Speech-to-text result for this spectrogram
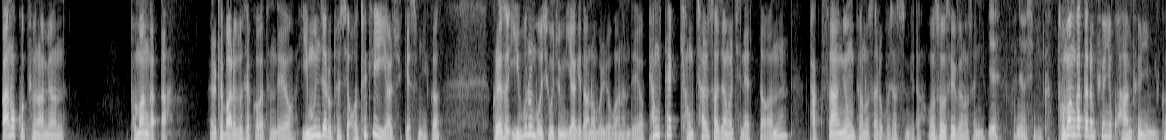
까놓고 표현하면 도망갔다 이렇게 말해도 될 것 같은데요. 이 문제로 도대체 어떻게 이해할 수 있겠습니까? 그래서 이분을 모시고 좀 이야기 나눠보려고 하는데요. 평택 경찰서장을 지냈던 박상용 변호사를 모셨습니다. 어서 오세요, 변호사님. 예, 안녕하십니까. 도망갔다는 표현이 과한 표현입니까?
